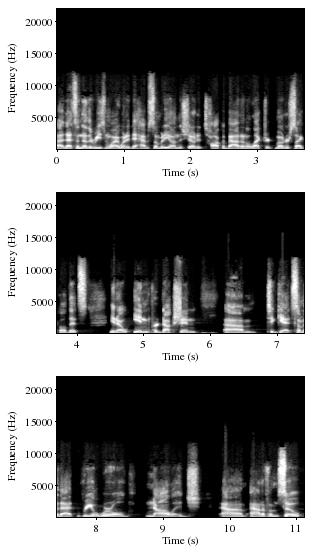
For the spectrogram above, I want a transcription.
uh, that's another reason why I wanted to have somebody on the show to talk about an electric motorcycle that's you know in production um, to get some of that real world knowledge um, out of them. So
